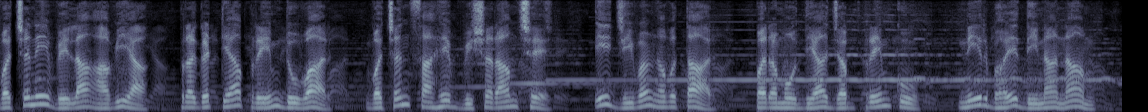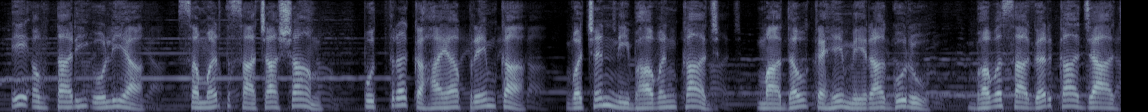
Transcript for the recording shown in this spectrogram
વચને વેલા આવ્યા, પ્રગટ્યા પ્રેમ દુવાર, વચન સાહેબ વિશ્રામ છે, એ જીવન અવતાર, પરમોદ્યા જબ પ્રેમ કુ, નિર્ભય દીના નામ, એ અવતારી ઓલિયા, સમર્થ સાચા શામ, પુત્ર કહાયા પ્રેમ કા, વચન નિભાવન કાજ, માધવ કહે મેરા ગુરુ ભવસાગર કા જાજ.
